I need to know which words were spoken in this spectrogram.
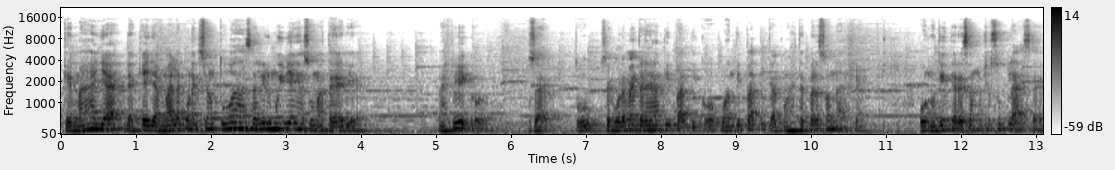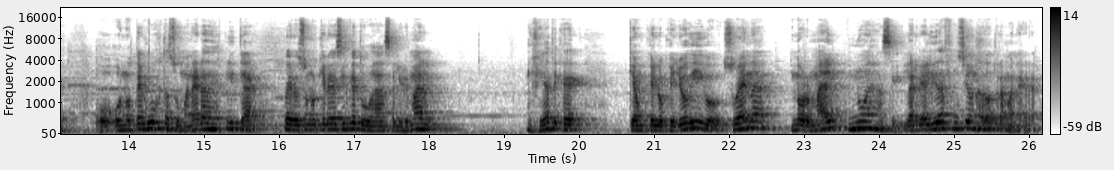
que más allá de aquella mala conexión, tú vas a salir muy bien en su materia. ¿Me explico? O sea, tú seguramente eres antipático o antipática con este personaje, o no te interesa mucho su clase, o, o no te gusta su manera de explicar, pero eso no quiere decir que tú vas a salir mal. Y fíjate que, que aunque lo que yo digo suena normal, no es así. La realidad funciona de otra manera.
